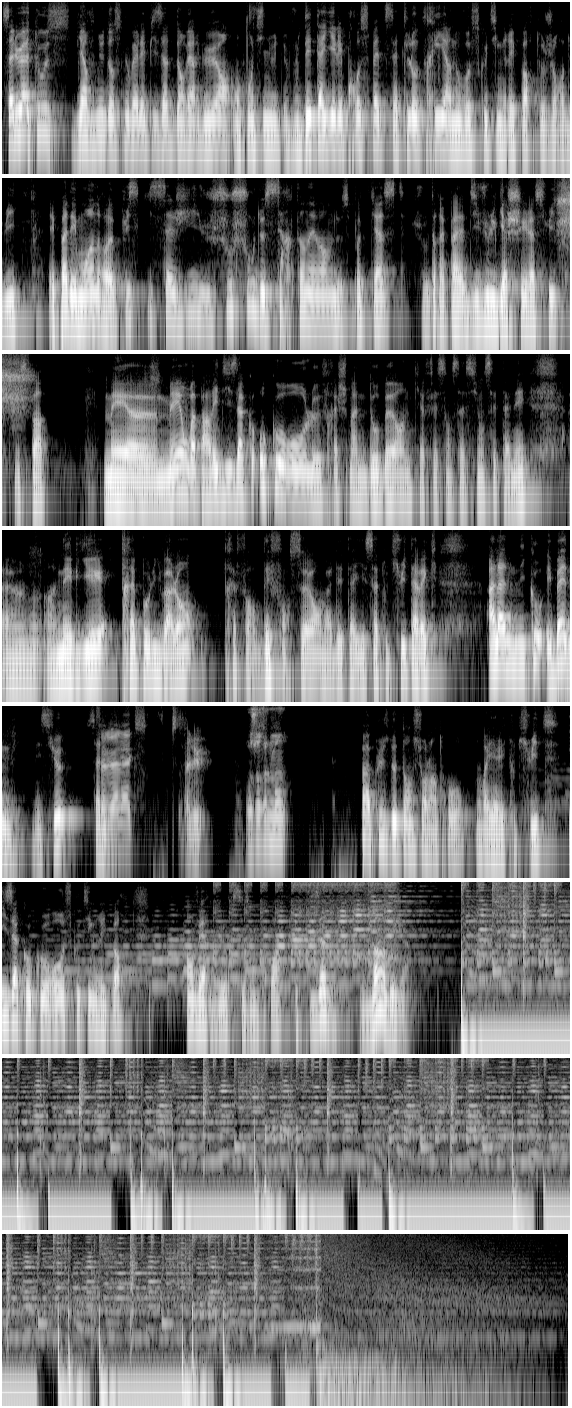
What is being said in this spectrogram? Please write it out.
Salut à tous, bienvenue dans ce nouvel épisode d'envergure. On continue de vous détailler les prospects de cette loterie, un nouveau scouting report aujourd'hui, et pas des moindres, puisqu'il s'agit du chouchou de certains des membres de ce podcast. Je voudrais pas divulgacher la suite, n'est-ce pas? Mais, euh, mais on va parler d'Isaac Okoro, le freshman d'Auburn qui a fait sensation cette année. Euh, un ailier très polyvalent, très fort défenseur. On va détailler ça tout de suite avec Alan, Nico et Ben. Messieurs, Salut. Alex. Salut. Bonjour tout le monde. Pas plus de temps sur l'intro, on va y aller tout de suite. Isaac Okoro, Scouting Report, Envergure, saison 3, épisode 20 déjà.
